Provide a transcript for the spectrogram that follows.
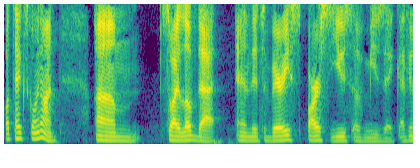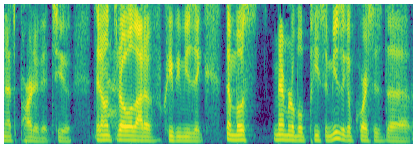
what the heck's going on? Um, so I love that. And it's a very sparse use of music. I think that's part of it too. They don't throw a lot of creepy music. The most memorable piece of music, of course, is the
